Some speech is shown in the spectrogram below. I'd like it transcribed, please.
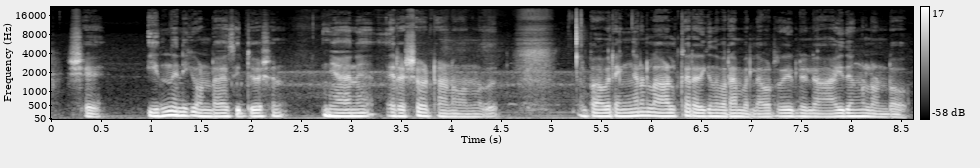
പക്ഷേ ഇന്ന് എനിക്ക് ഉണ്ടായ സിറ്റുവേഷൻ ഞാൻ രക്ഷപ്പെട്ടാണ് വന്നത്. അപ്പോൾ അവരെങ്ങനെയുള്ള ആൾക്കാരായിരിക്കും എന്ന് പറയാൻ പറ്റില്ല. അവരുടെ കയ്യിൽ ആയുധങ്ങളുണ്ടോ?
